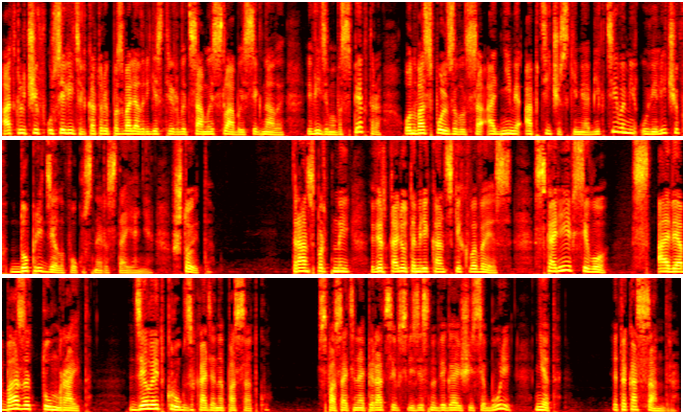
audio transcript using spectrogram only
Отключив усилитель, который позволял регистрировать самые слабые сигналы видимого спектра, он воспользовался одними оптическими объективами, увеличив до предела фокусное расстояние. Что это? Транспортный вертолет американских ВВС, скорее всего, с авиабазы Тумрайт, делает круг, заходя на посадку. Спасательной операции в связи с надвигающейся бурей? Нет, это Кассандра.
